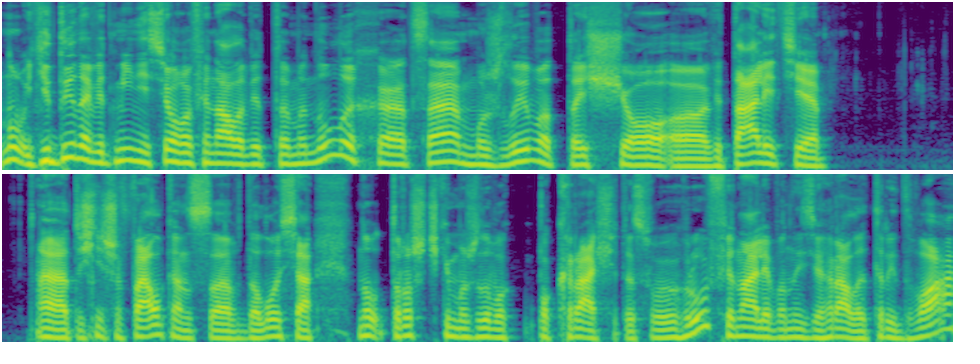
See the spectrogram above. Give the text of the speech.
ну, єдина відмінність цього фіналу від минулих е, це можливо те, що Віталіті. Точніше, Falcons е, вдалося ну трошечки можливо покращити свою гру. В фіналі вони зіграли 3-2.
